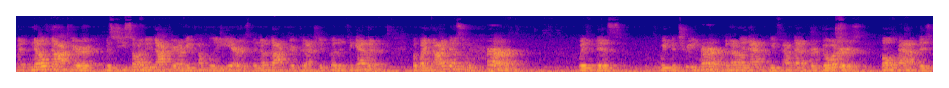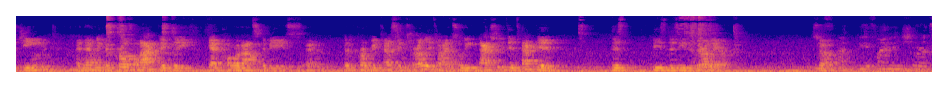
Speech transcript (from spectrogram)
But no doctor, she saw a new doctor every couple of years, but no doctor could actually put it together. But by diagnosing her with this, we could treat her, but not only that, we found out her daughters both have this gene, and then we could prophylactically get colonoscopies and the appropriate testing early time, so we actually detected this, these diseases earlier. So, do you find insurance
